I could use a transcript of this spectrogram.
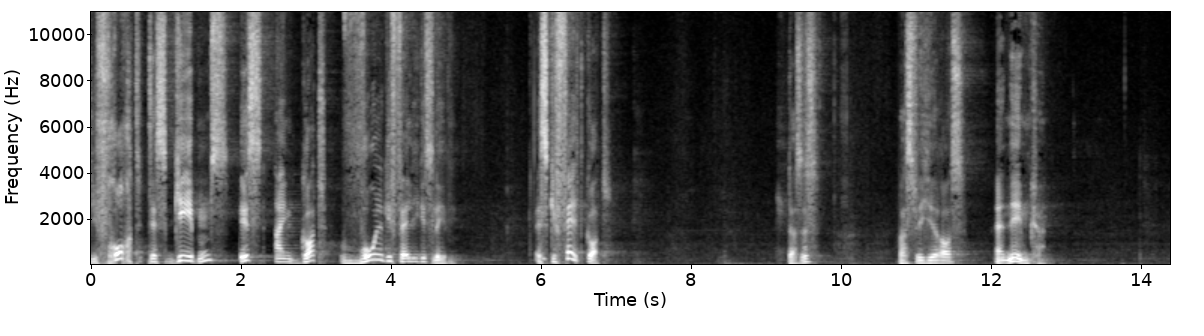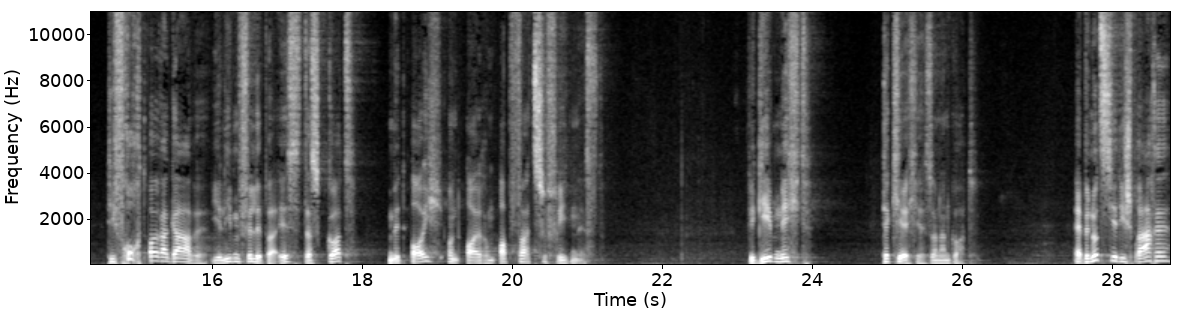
Die Frucht des Gebens ist ein Gott wohlgefälliges Leben. Es gefällt Gott. Das ist was wir hieraus entnehmen können. Die Frucht eurer Gabe, ihr lieben Philippa, ist, dass Gott mit euch und eurem Opfer zufrieden ist. Wir geben nicht der Kirche, sondern Gott. Er benutzt hier die Sprache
